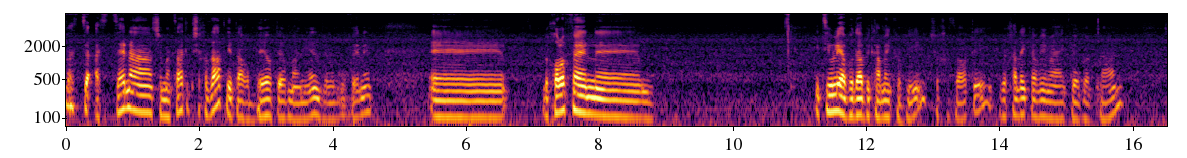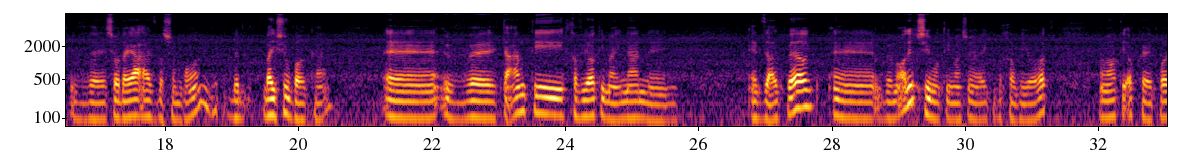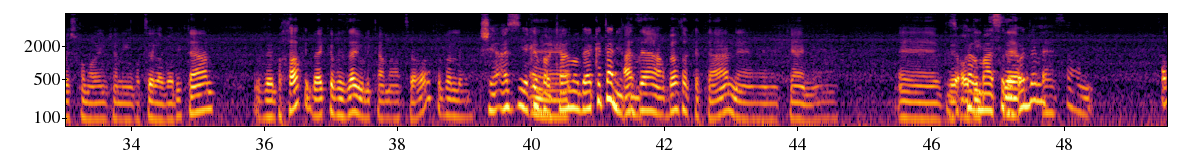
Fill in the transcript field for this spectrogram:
והסצנה שמצאתי כשחזרתי הייתה הרבה יותר מעניינת ומגוונת. אה, בכל אופן, אה, הציעו לי עבודה בכמה יקבים כשחזרתי, ואחד היקבים היה יקבי ברקן, ושעוד היה אז בשומרון, ביישוב ברקן, וטעמתי חביות עם העינן אה, את זלטברג, אה, ומאוד הרשים אותי מה שראיתי בחביות. אמרתי, אוקיי, פה יש חומרים שאני רוצה לעבוד איתם, ובחרתי ביקב הזה, היו לי כמה הצעות, אבל... אה, שאז יקב אה, ברקן עוד היה קטן יותר. אז זה היה הרבה יותר קטן, כן. אה, אה, אתה זוכר מה הסדר גודל?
